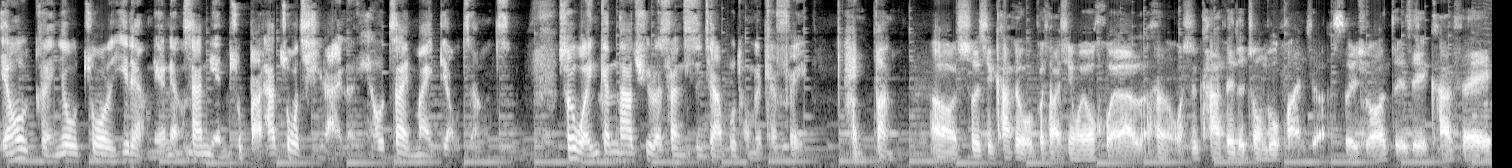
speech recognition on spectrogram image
然后可能又做了一两年两三年，就把它做起来了，然后再卖掉这样子，所以我已经跟他去了三四家不同的咖啡，很棒。哦，说起咖啡，我不小心我又回来了。哼，我是咖啡的重度患者，所以说对这咖啡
